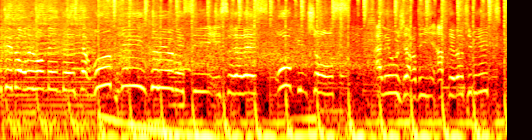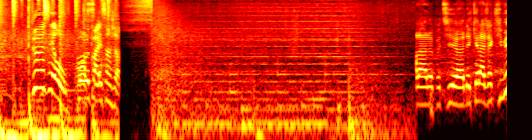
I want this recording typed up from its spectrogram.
Le débordement de Mendes, la reprise de Léo Messi et ça laisse aucune chance à Léo Jardy après 28 minutes. 2-0 pour le Paris Saint-Germain. Le petit euh, décalage Hakimi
